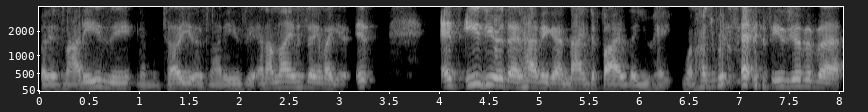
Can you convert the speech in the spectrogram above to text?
but it's not easy. Let me tell you it's not easy. And i'm not even saying like it, it it's easier than having a nine to five that you hate. 100% it's easier than that.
